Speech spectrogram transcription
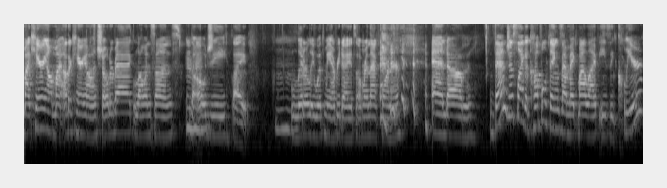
my carry-on, my other carry-on shoulder bag, Lo & Sons, Mm-hmm. the OG, like literally with me every day. It's over in that corner. and um, then just like a couple things that make my life easy, clear.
